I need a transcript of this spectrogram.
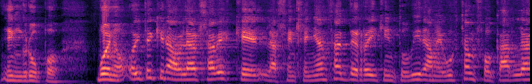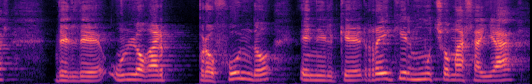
en grupo. Bueno, hoy te quiero hablar, sabes que las enseñanzas de Reiki en tu vida me gusta enfocarlas desde un lugar profundo en el que Reiki es mucho más allá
